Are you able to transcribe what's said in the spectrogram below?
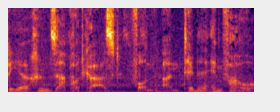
Der Hansa Podcast von Antenne MV.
